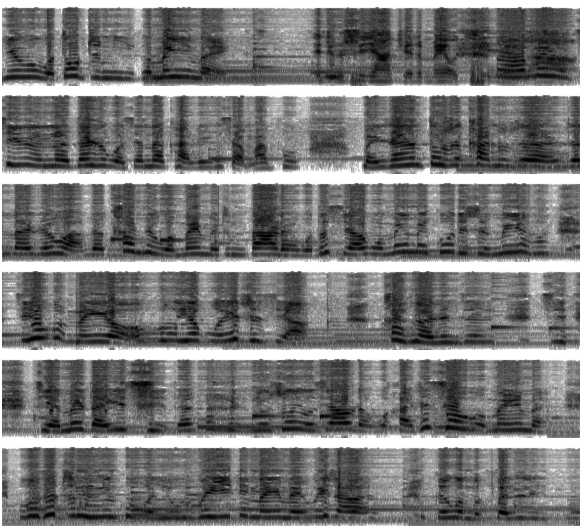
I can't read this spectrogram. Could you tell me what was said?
因为我都这么一个妹妹。在这个世界上觉得没有亲人了，没有亲人了。但是我现在开了一个小卖部，每天都是看着这人来人往的，看着我妹妹这么大的，我都想我妹妹过的什么样？结婚没有？也我也是想看看人家姐姐妹在一起的，有说有笑的。我还是想我妹妹，我都这么苦，我有唯一的妹妹，为啥给我们分离？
